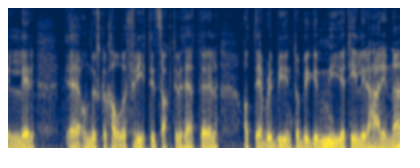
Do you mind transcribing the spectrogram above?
eller eh, om du skal kalle det fritidsaktiviteter, eller at det blir begynt å bygge mye tidligere her inne,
